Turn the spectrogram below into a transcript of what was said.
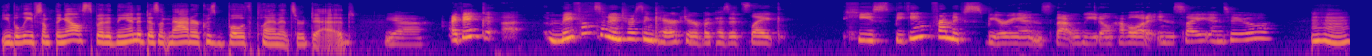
you believe something else. But in the end, it doesn't matter because both planets are dead. Yeah. I think uh, Mayfeld's an interesting character because it's like he's speaking from experience that we don't have a lot of insight into. Mm-hmm.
